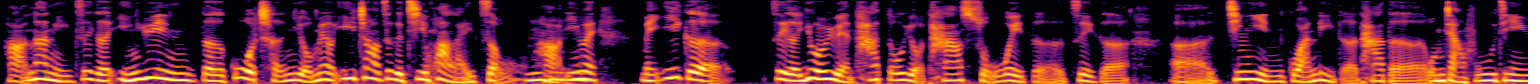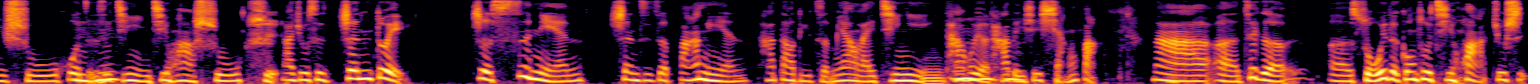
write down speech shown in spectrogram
好，那你这个营运的过程有没有依照这个计划来走？哈，因为每一个这个幼儿园它都有它所谓的这个呃经营管理的它的我们讲服务建议书或者是经营计划书，是那就是针对这四年甚至这八年，它到底怎么样来经营，它会有它的一些想法。那呃这个呃所谓的工作计划，就是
